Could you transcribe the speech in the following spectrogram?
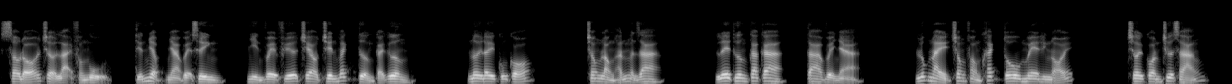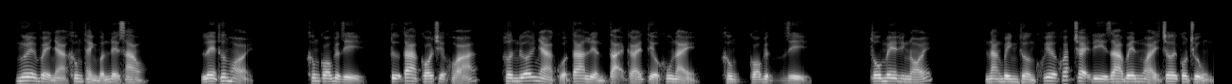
sau đó trở lại phòng ngủ, tiến nhập nhà vệ sinh, nhìn về phía treo trên vách tường cái gương. Nơi đây cũng có. Trong lòng hắn mở ra. Lê thương ca ca, ta về nhà. Lúc này trong phòng khách tô mê hình nói. Trời còn chưa sáng, ngươi về nhà không thành vấn đề sao? Lê thương hỏi. Không có việc gì, tự ta có chìa khóa, hơn nữa nhà của ta liền tại cái tiểu khu này, không có việc gì. Tô mê hình nói nàng bình thường khuya khoác chạy đi ra bên ngoài chơi côn trùng,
